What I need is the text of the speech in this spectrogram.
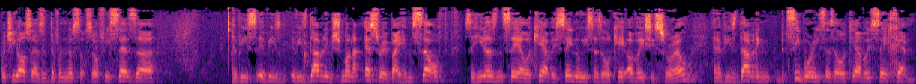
which he also has a different nusach. So if he says uh, if he's if he's if he's davening Shmona Esrei by himself, so he doesn't say Elokei Avosenu, he says Elokei Avos Yisrael, and if he's davening Betzibur, he says Elokei Avosechem.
